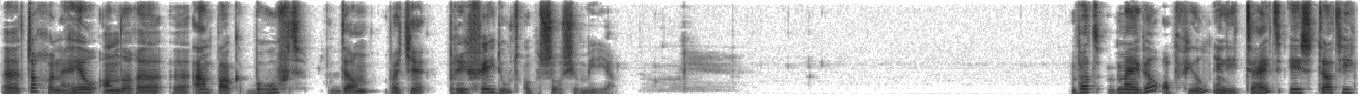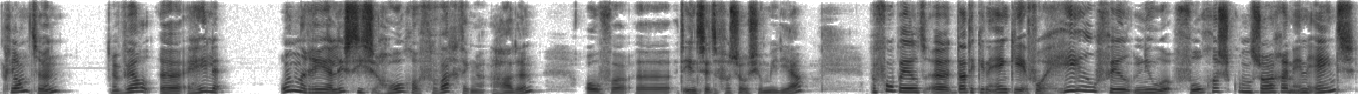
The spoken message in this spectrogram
uh, toch een heel andere uh, aanpak behoeft dan wat je privé doet op social media. Wat mij wel opviel in die tijd is dat die klanten wel uh, hele onrealistisch hoge verwachtingen hadden over uh, het inzetten van social media. Bijvoorbeeld uh, dat ik in één keer voor heel veel nieuwe volgers kon zorgen ineens.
